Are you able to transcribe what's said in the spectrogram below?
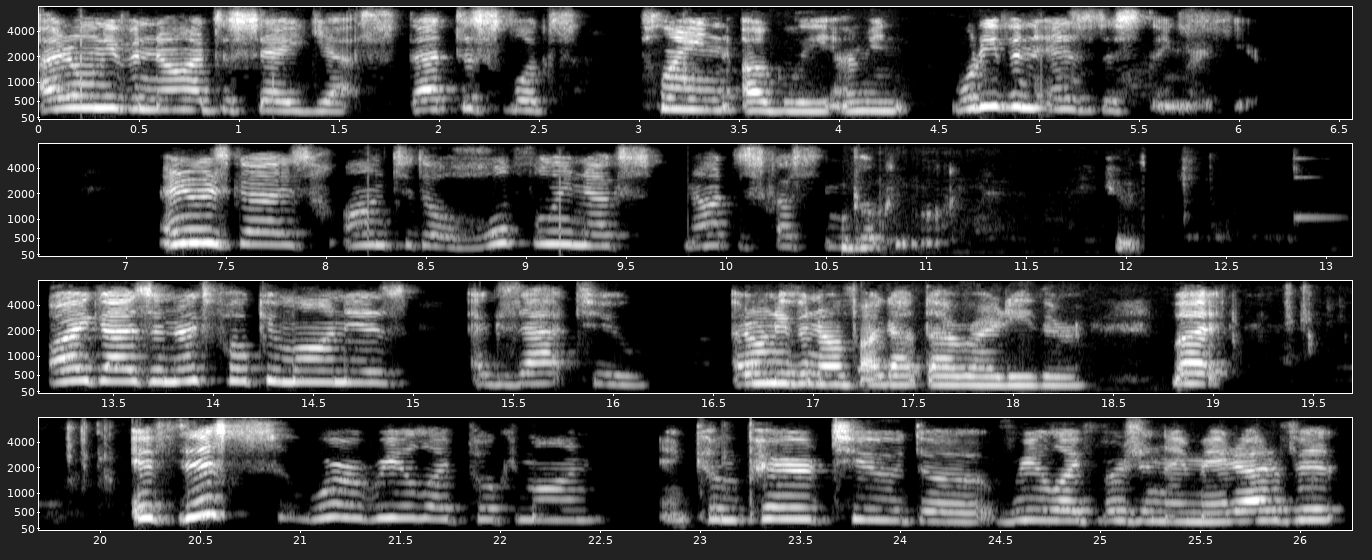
I don't even know how to say yes. That just looks plain ugly. I mean, what even is this thing right here? Anyways, guys, on to the hopefully next not disgusting Pokemon. Alright, guys, the next Pokemon is Xatu. I don't even know if I got that right either. But if this were a real life Pokemon and compared to the real life version they made out of it,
